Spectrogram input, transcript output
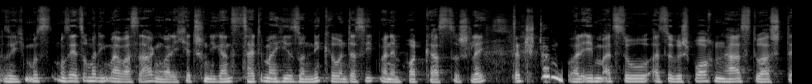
Also ich muss, muss jetzt unbedingt mal was sagen, weil ich jetzt schon die ganze Zeit immer hier so nicke und das sieht man im Podcast so schlecht. Das stimmt. Weil eben als du, als du gesprochen hast, du hast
